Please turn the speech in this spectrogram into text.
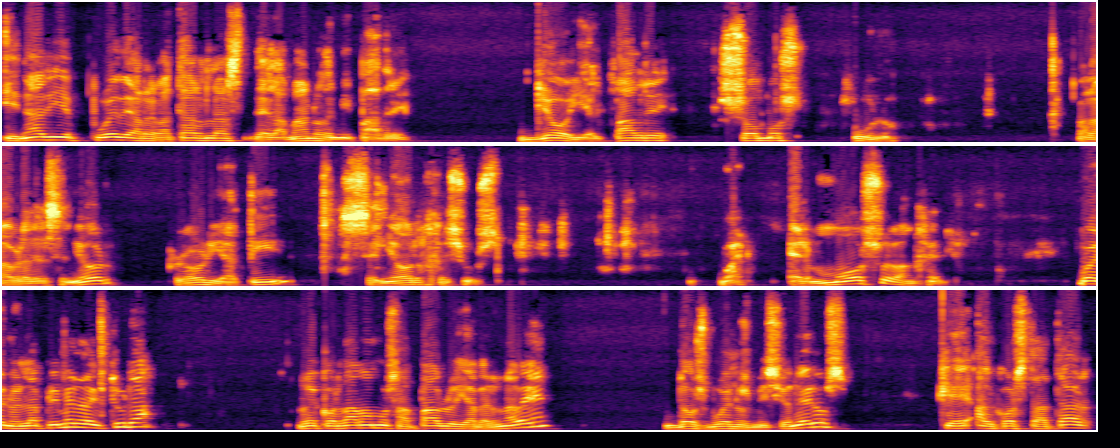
y nadie puede arrebatarlas de la mano de mi Padre. Yo y el Padre somos uno. Palabra del Señor, gloria a ti, Señor Jesús. Bueno, hermoso Evangelio. Bueno, en la primera lectura recordábamos a Pablo y a Bernabé, dos buenos misioneros, que al constatar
